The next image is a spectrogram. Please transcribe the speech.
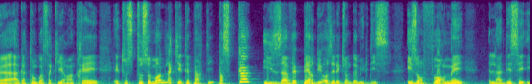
euh, Agaton qui est rentré, et tout, tout ce monde-là qui était parti parce qu'ils avaient perdu aux élections de 2010. Ils ont formé l'ADC et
